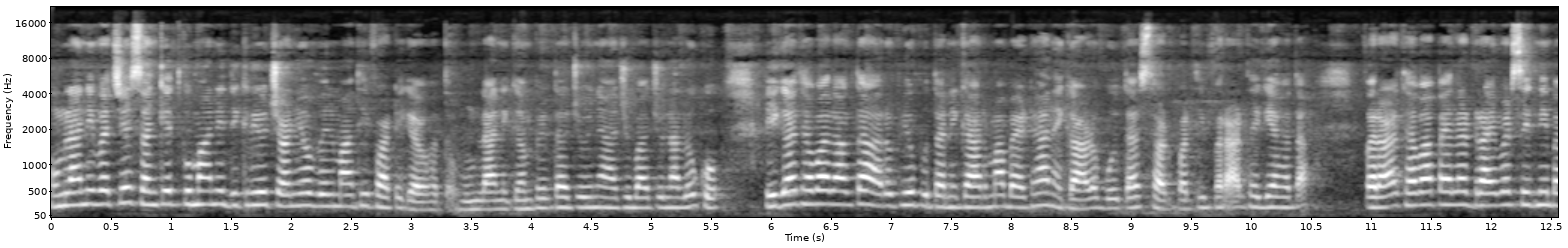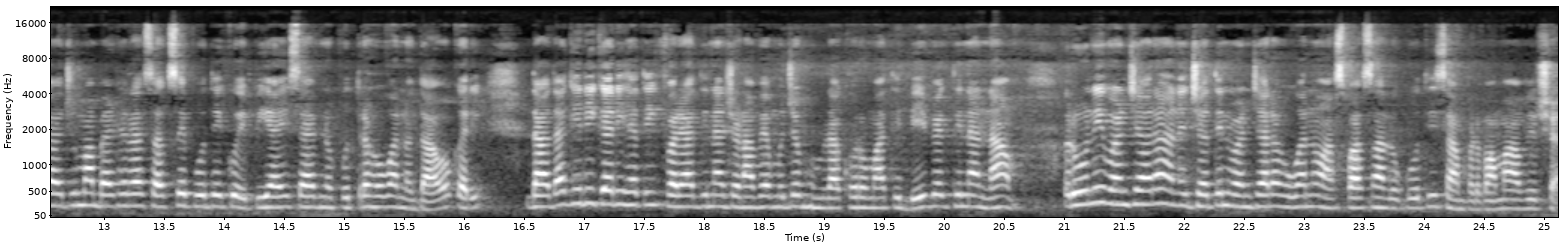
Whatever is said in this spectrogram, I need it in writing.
હુમલાની વચ્ચે સંકેત કુમારની દીકરીઓ ચણિયો વેલમાંથી ફાટી ગયો હતો. હુમલાની ગંભીરતા જોઈને આજુબાજુના લોકો ભેગા થવા લાગતા આરોપીઓ પોતાની કારમાં બેઠા અને ગાળો બોલતા સ્થળ પરથી ફરાર થઈ ગયા હતા. ફરાર થવા પહેલાં ડ્રાઈવર સીટની બાજુમાં બેઠેલા શખ્સે પોતે કોઈ પીઆઈ સાહેબનો પુત્ર હોવાનો દાવો કરી દાદાગીરી કરી હતી. ફરિયાદીના જણાવ્યા મુજબ હુમલાખોરોમાંથી બે વ્યક્તિના નામ રોની વણઝારા અને જતીન વણઝારા હોવાનું આસપાસના લોકોથી સાંભળવામાં આવ્યું છે.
